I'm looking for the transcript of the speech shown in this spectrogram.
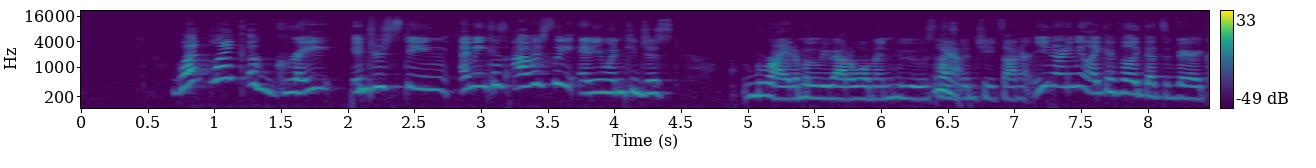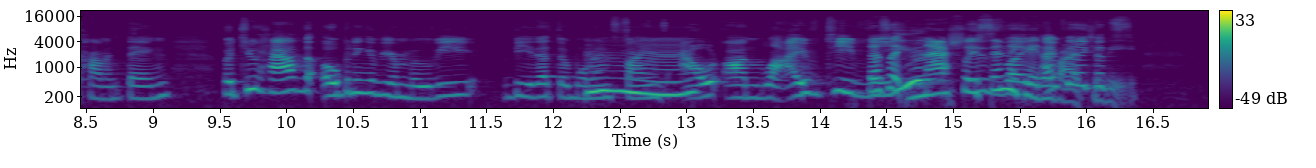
What like a great, interesting. I mean, because obviously anyone can just write a movie about a woman whose Yeah. husband cheats on her. You know what I mean? Like I feel like that's a very common thing. But to have the opening of your movie be that the woman finds out on live TV, Mm-hmm. That's like nationally like- syndicated I by like TV.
